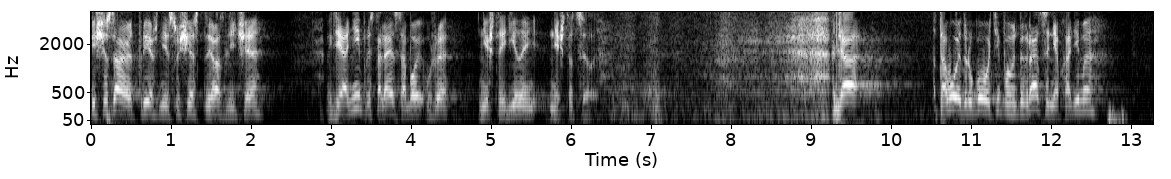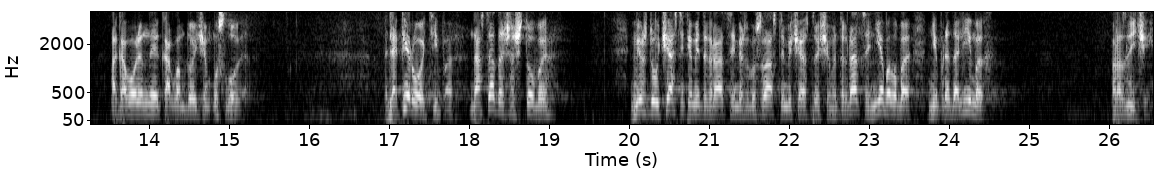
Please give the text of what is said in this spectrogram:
исчезают прежние существенные различия, где они представляют собой уже нечто единое, нечто целое. Для того и другого типа интеграции необходимы оговоренные Карлом Дойчем условия. Для первого типа достаточно, чтобы между участниками интеграции, между государствами, участвующими в интеграции, не было бы непреодолимых различий.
